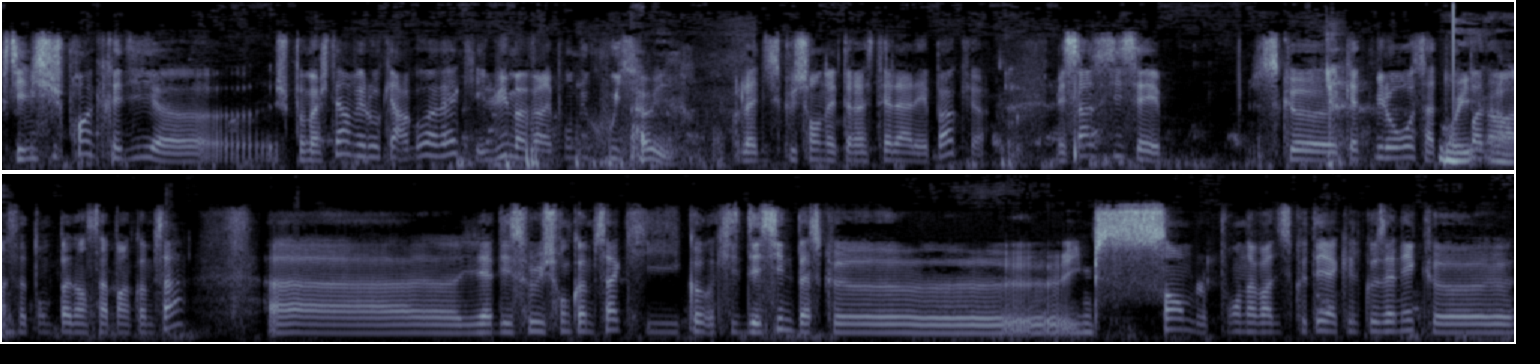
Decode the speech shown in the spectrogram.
Je dis mais si je prends un crédit, euh, je peux m'acheter un vélo cargo avec? Et lui m'avait répondu que oui. Ah oui. Donc, la discussion en était restée là à l'époque. Mais ça aussi, c'est parce que 4000 euros, ça tombe Oui, pas d'un, alors- ça tombe pas d'un sapin comme ça. Euh, Il y a des solutions comme ça qui, se dessinent parce que euh, il me semble, pour en avoir discuté il y a quelques années, que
